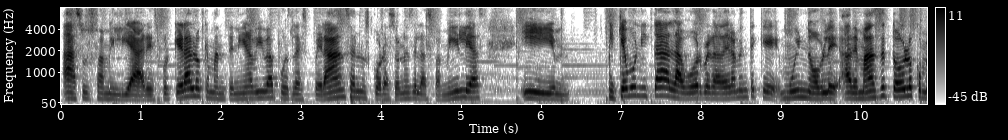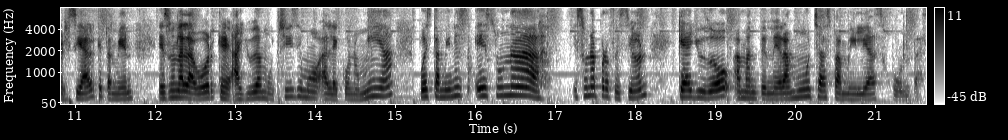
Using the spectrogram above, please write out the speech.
a sus familiares, porque era lo que mantenía viva pues la esperanza en los corazones de las familias y y qué bonita labor, verdaderamente que muy noble, además de todo lo comercial, que también es una labor que ayuda muchísimo a la economía, pues también es, es, una, es una profesión que ayudó a mantener a muchas familias juntas.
